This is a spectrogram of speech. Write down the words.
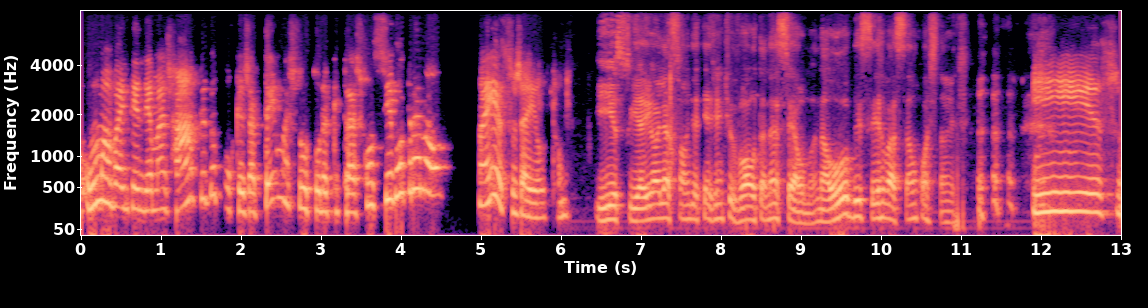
uma vai entender mais rápido, porque já tem uma estrutura que traz consigo, outra não. Não é isso, Jailton? Isso, e aí olha só onde é que a gente volta, né, Selma? Na observação constante. Isso,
